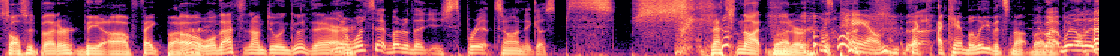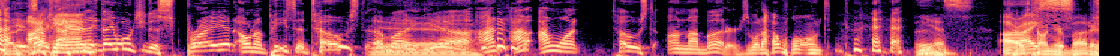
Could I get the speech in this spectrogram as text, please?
Salted butter. the uh, fake butter. Oh well, that's I'm doing good there. Yeah, what's that butter that you spritz on that goes psst, psst? That's not butter. That's Pam. It's like, I can't believe it's not butter. But, well, it's, it's I like can. They, they want you to spray it on a piece of toast. I'm like, Yeah. yeah, I, I, I want toast on my butter. Is what I want. yes. All Toast right. on your butter.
